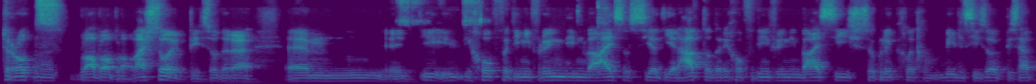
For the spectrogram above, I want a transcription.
Trotz bla bla bla. Weißt du, so etwas. Oder äh, ähm, ich, ich hoffe, deine Freundin weiß, was sie an dir hat. Oder ich hoffe, deine Freundin weiß, sie ist so glücklich, weil sie so etwas hat,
